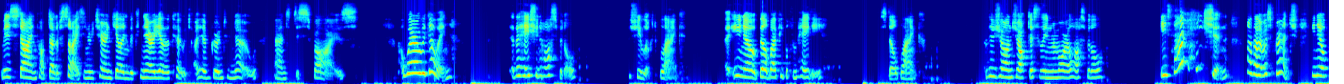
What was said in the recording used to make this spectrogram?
Miss Stein popped out of sight and returned yelling the canary yellow coat I have grown to know and despise. Where are we going? The Haitian hospital. She looked blank. Uh, you know, built by people from Haiti. Still blank. The Jean-Jacques Dessalines Memorial Hospital. Is that Haitian? I thought it was French. You know,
